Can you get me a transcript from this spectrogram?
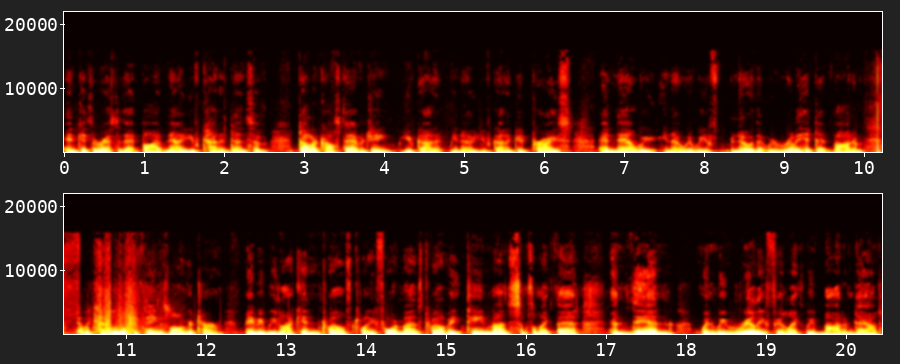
and get the rest of that bought. Now you've kind of done some dollar cost averaging. You've got it, you know, you've got a good price, and now we, you know, when we know that we really hit that bottom, then we kind of look at things longer term. Maybe we lock in 12, 24 months, 12, 18 months, something like that, and then when we really feel like we've bottomed out,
